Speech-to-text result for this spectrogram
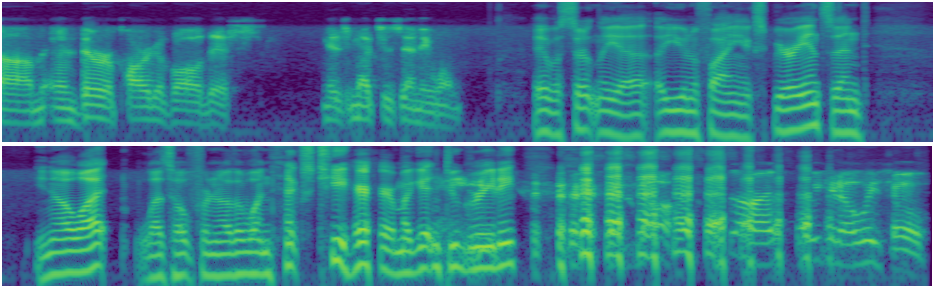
um, and they're a part of all this as much as anyone. It was certainly a, a unifying experience, and you know what? Let's hope for another one next year. Am I getting too greedy? no, it's all right. We can always hope.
